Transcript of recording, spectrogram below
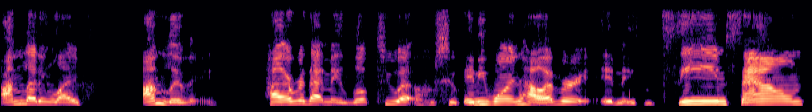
I'm letting life, I'm living. However, that may look to, uh, to anyone, however it may seem, sound,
